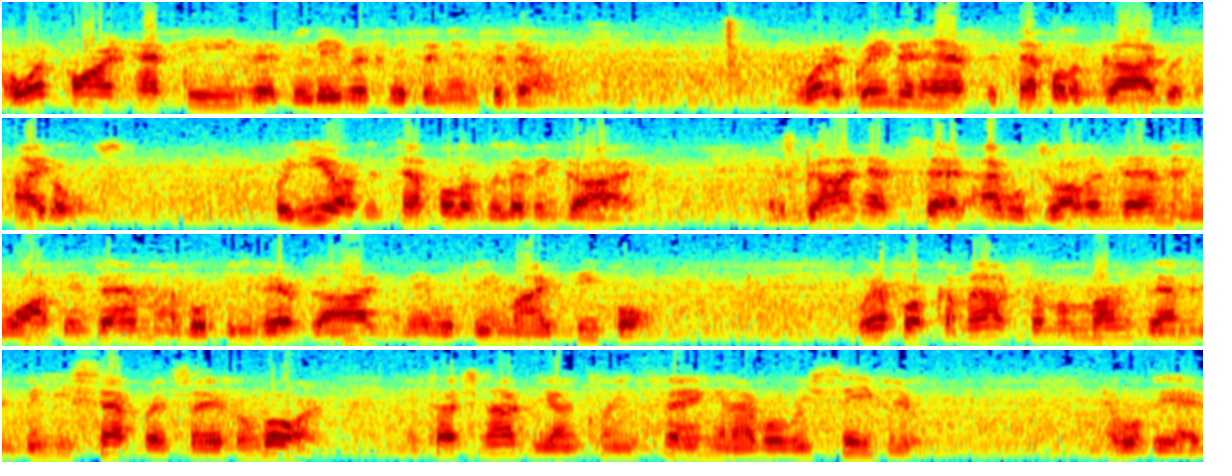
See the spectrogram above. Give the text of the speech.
Or what part hath he that believeth with an infidel? What agreement hath the temple of God with idols? For ye are the temple of the living God. As God hath said, I will dwell in them and walk in them, I will be their God, and they will be my people. Wherefore come out from among them, and be ye separate, saith the Lord. And touch not the unclean thing, and I will receive you, and will be a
